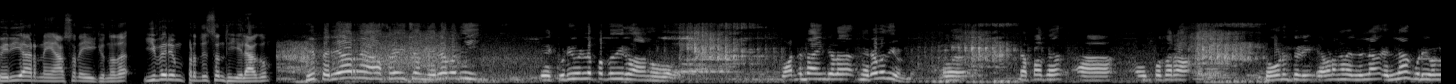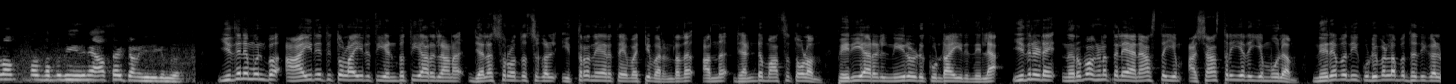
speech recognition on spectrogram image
പെരിയാറിനെ ആശ്രയിക്കുന്നത്. ഇവരും പ്രതിസന്ധിയിലാകും. ഈ പെരിയാറിനെ ആശ്രയിച്ച നിരവധി കുടിവെള്ള പദ്ധതികളാണുള്ളത്. വാട്ടർ ടാങ്കുകൾ നിരവധിയുണ്ട്. ചപ്പത്ത് ആ, ഉപ്പുതറ തോണിത്തുടി എവിടങ്ങളിലെല്ലാം എല്ലാം കുടിവെള്ള പദ്ധതി ഇതിനെ ആശ്രയിച്ചാണ് ഇരിക്കുന്നത്. ഇതിനു മുൻപ് ആയിരത്തി തൊള്ളായിരത്തി എൺപത്തിയാറിലാണ് ജലസ്രോതസ്സുകൾ ഇത്ര നേരത്തെ വറ്റിവരേണ്ടത്. അന്ന് രണ്ട് മാസത്തോളം പെരിയാറിൽ നീരൊഴുക്കുണ്ടായിരുന്നില്ല. ഇതിനിടെ നിർവഹണത്തിലെ അനാസ്ഥയും അശാസ്ത്രീയതയും മൂലം നിരവധി കുടിവെള്ള പദ്ധതികൾ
